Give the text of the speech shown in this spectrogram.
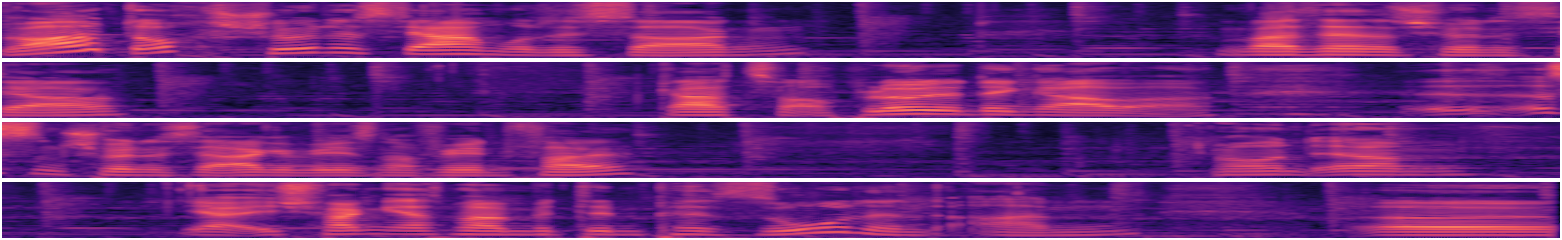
ja, doch schönes Jahr, muss ich sagen. War sehr, sehr schönes Jahr. Gab zwar auch blöde Dinge, aber es ist ein schönes Jahr gewesen auf jeden Fall. Und ähm, ja, ich fange erstmal mit den Personen an, äh,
